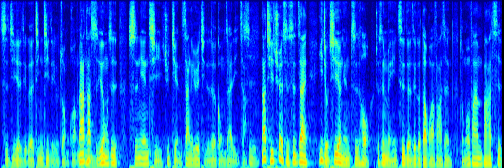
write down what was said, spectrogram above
实际的这个经济的一个状况。那他使用是十年期去减三个月期的这个公债利差。是，那其实确实是在一九七六年之后，就是每一次的这个倒挂发生，总共发生八次，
